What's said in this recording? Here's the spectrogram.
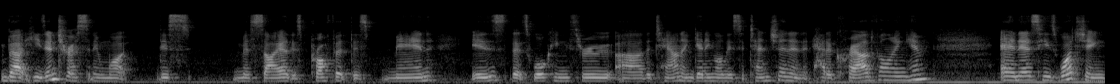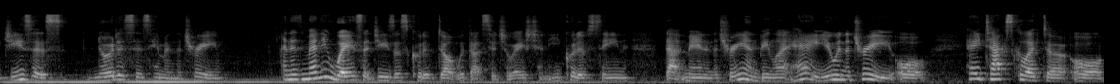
but he's interested in what this Messiah, this prophet, this man is that's walking through uh, the town and getting all this attention, and it had a crowd following him. And as he's watching, Jesus notices him in the tree. And there's many ways that Jesus could have dealt with that situation. He could have seen that man in the tree and been like, hey, you in the tree, or hey, tax collector, or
